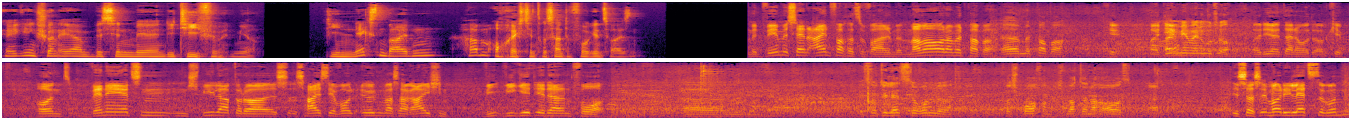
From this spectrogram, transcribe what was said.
Er ging schon eher ein bisschen mehr in die Tiefe mit mir. Die nächsten beiden haben auch recht interessante Vorgehensweisen. Mit wem ist denn einfacher zu verhandeln? Mit Mama oder mit Papa? Äh, mit Papa. Okay. Bei dir? Bei mir meine Mutter. Bei dir und deiner Mutter, okay. Und wenn ihr jetzt ein, ein Spiel habt oder es, es heißt, ihr wollt irgendwas erreichen, wie, wie geht ihr dann vor? Ist noch die letzte Runde. Versprochen. Ich mach danach aus. Ist das immer die letzte Runde?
